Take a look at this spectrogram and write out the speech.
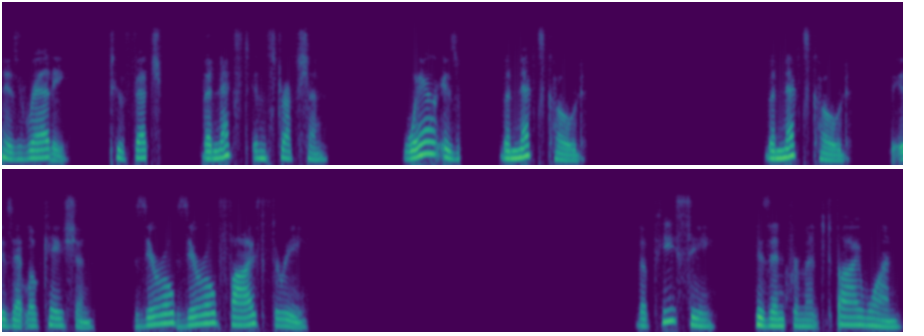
is ready to fetch the next instruction. Where is the next code? The next code is at location 0053. The PC is incremented by 1.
